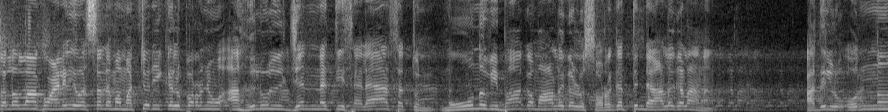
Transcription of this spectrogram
സല്ലാഹു അലൈഹി വസല്ലമ മറ്റൊരിക്കൽ പറഞ്ഞു അഹ്ലുൽ ജന്നത്തി സലാസത്തുൻ. മൂന്ന് വിഭാഗം ആളുകൾ സ്വർഗത്തിന്റെ ആളുകളാണ്. അതിൽ ഒന്ന്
